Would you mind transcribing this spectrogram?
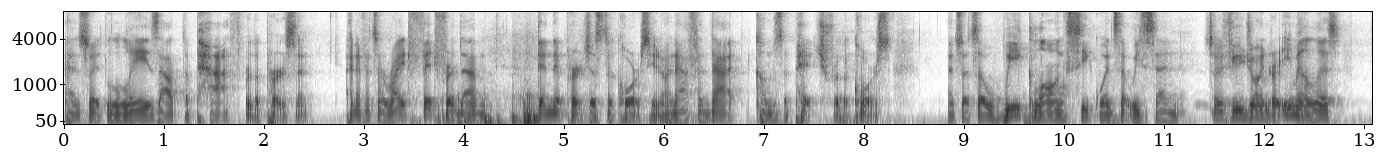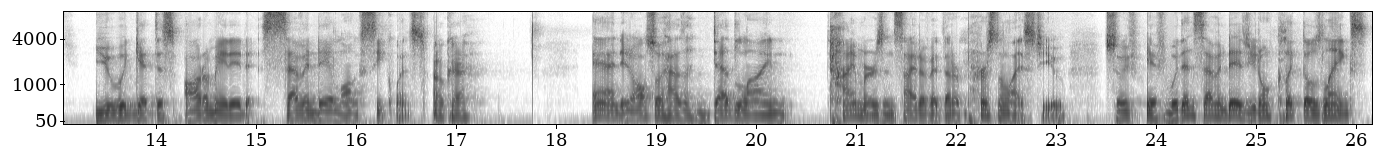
And so it lays out the path for the person. And if it's a right fit for them, then they purchase the course, you know. And after that comes the pitch for the course. And so it's a week long sequence that we send. So if you joined our email list, you would get this automated seven day long sequence. Okay. And it also has a deadline timers inside of it that are personalized to you. So if, if within seven days you don't click those links,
